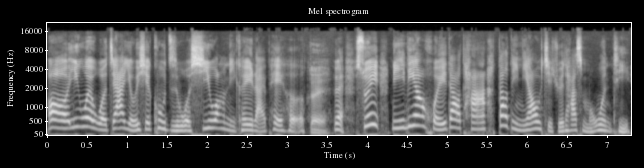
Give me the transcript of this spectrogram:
哦，因为我家有一些裤子，我希望你可以来配合。对，对，所以你一定要回到他，到底你要解决他什么问题？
